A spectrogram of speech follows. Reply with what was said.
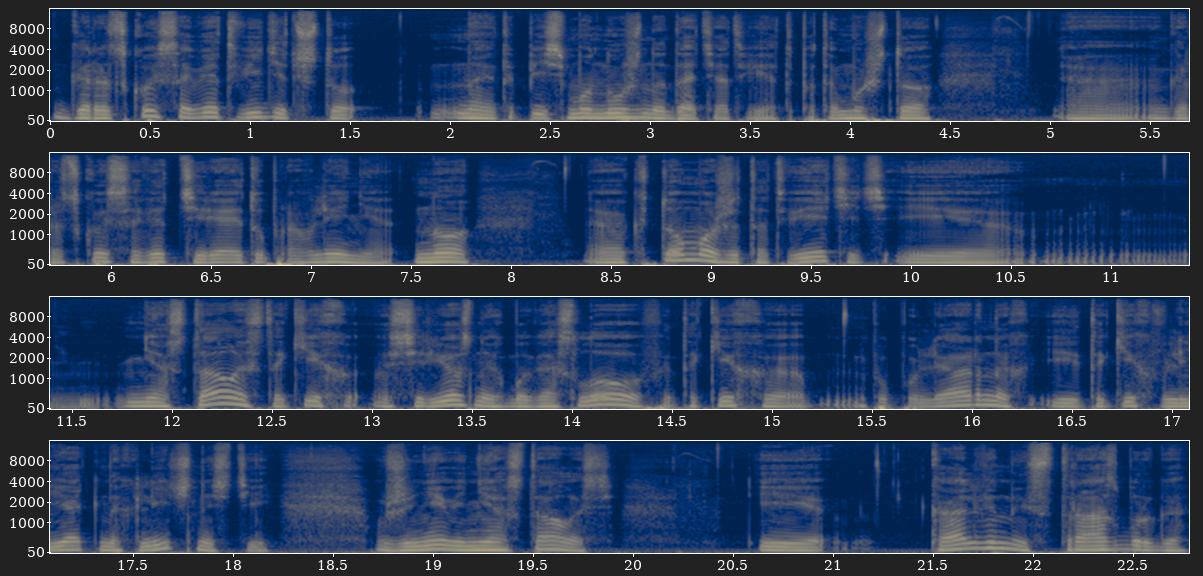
городской совет видит, что на это письмо нужно дать ответ, потому что э, городской совет теряет управление. Но кто может ответить? И не осталось таких серьезных богословов и таких э, популярных и таких влиятельных личностей в Женеве не осталось. И Кальвин из Страсбурга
